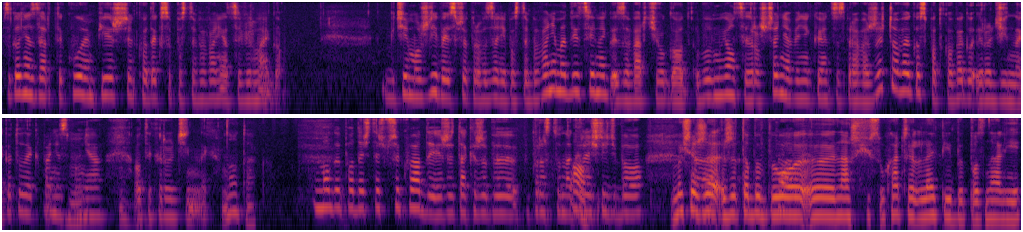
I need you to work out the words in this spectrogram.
zgodnie z artykułem pierwszym Kodeksu Postępowania Cywilnego gdzie możliwe jest przeprowadzenie postępowania mediacyjnego i zawarcie ugody obejmujących roszczenia wynikające z prawa życzowego, spadkowego i rodzinnego. Tutaj jak Pani wspomniała o tych rodzinnych. No tak. Mogę podać też przykłady, że tak, żeby po prostu nakreślić, bo Myślę, że, e, że to by było, tak. nasi słuchacze lepiej by poznali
